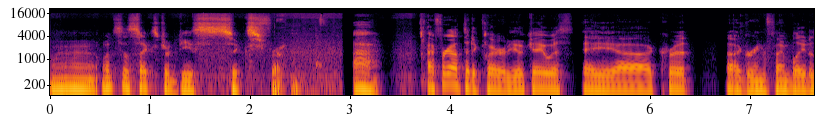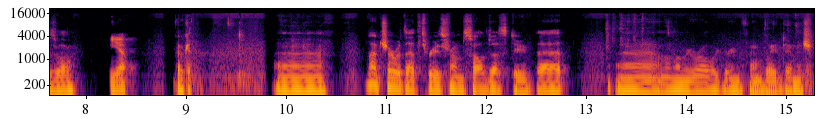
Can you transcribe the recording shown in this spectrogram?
Uh, what's this extra d6 from? Ah, I forgot the declare. Are you okay with a uh, crit uh, green flame blade as well? yep. Okay. Uh, not sure what that three is from, so I'll just do that. Uh, and then let me roll a green flame blade damage.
